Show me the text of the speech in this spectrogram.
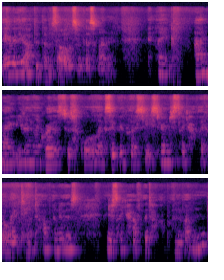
they really outdid themselves with this one. And like I might even like wear this to school, like super close to Easter, and just like have like a white tank top under this, and just like have the top unbuttoned.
